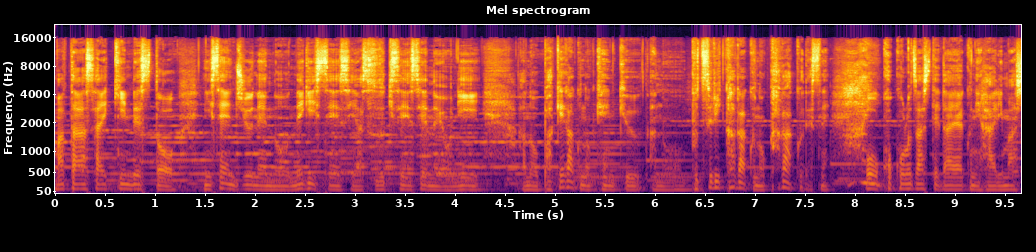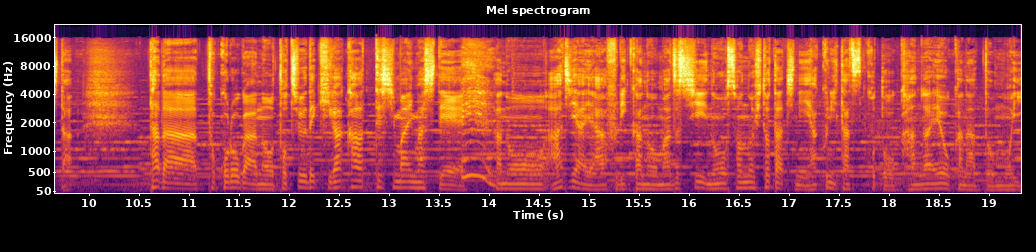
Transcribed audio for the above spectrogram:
また最近ですと2010年の根岸先生や鈴木先生のようにあの化学の研究あの物理科学の科学ですね、はい、を志して大学に入りました。ただところがあの途中で気が変わってしまいまして、えー、あのアジアやアフリカの貧しい農村の人たちに役に立つことを考えようかなと思い、うん、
